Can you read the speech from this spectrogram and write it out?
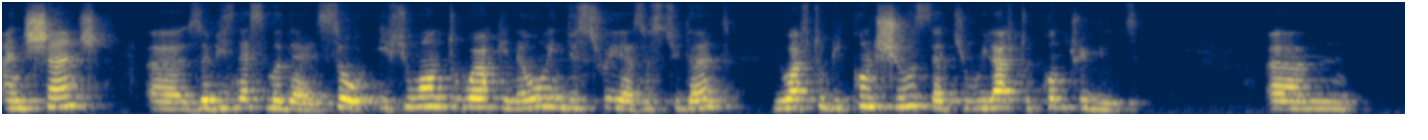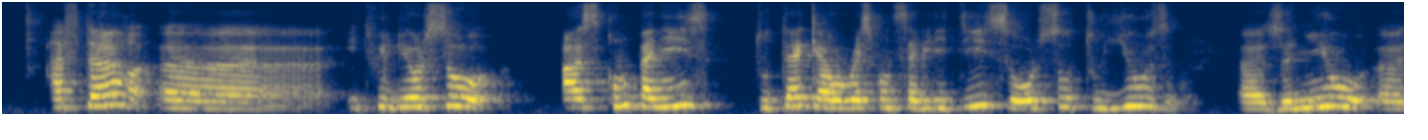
and change uh, the business model. So if you want to work in our industry as a student, you have to be conscious that you will have to contribute. Um, after, uh, it will be also as companies to take our responsibility, so also to use uh, the new uh,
